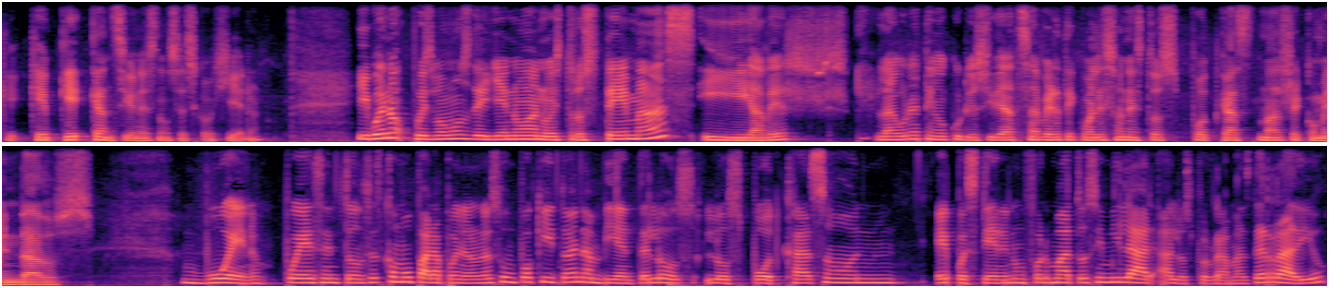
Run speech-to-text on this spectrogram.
qué canciones nos escogieron. Y bueno, pues vamos de lleno a nuestros temas y a ver Laura, tengo curiosidad saber de cuáles son estos podcasts más recomendados. Bueno, pues entonces como para ponernos un poquito en ambiente, los, los podcasts son, eh, pues tienen un formato similar a los programas de radio.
